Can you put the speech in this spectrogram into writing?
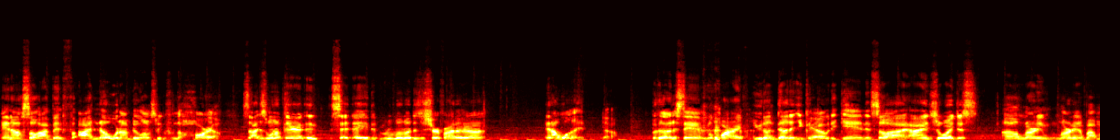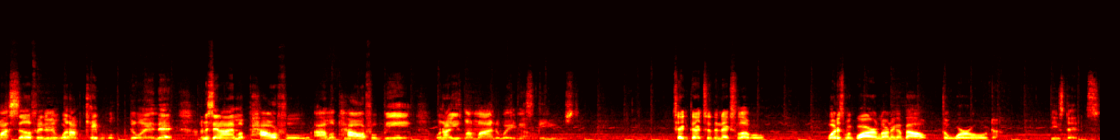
and also I've been I know what I'm doing. I'm speaking from the heart. Yeah. So I just went up there and, and said, hey, this is a surefire, da, da, da," and I won. Yeah. Because I understand, Magloire, if you done done it, you can Yeah. do it again. And so I, I enjoy just uh, learning learning about myself and, and Mm. what I'm capable of doing. And that understand I am a powerful I'm a powerful being when I use my mind the way it needs to be used. Take that to the next level. What is Magloire learning about the world these days?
